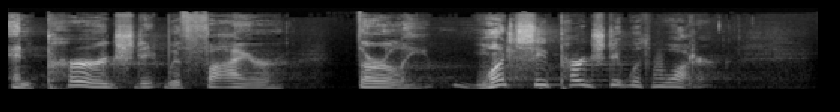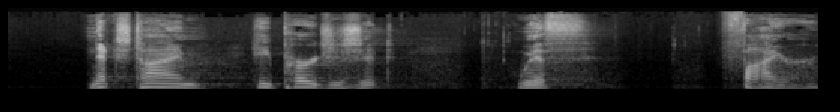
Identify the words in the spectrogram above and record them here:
and purged it with fire thoroughly. Once He purged it with water, next time He purges it with fire.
